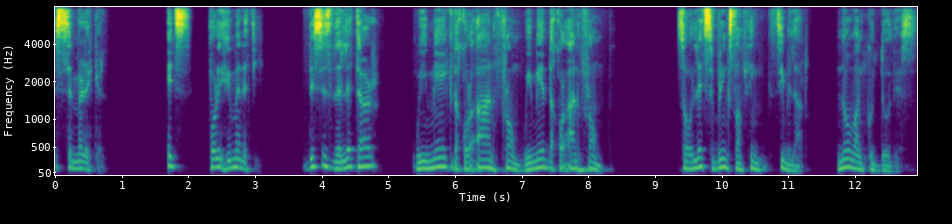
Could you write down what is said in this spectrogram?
It's a miracle. It's for humanity. This is the letter we make the Quran from. We made the Quran from. So let's bring something similar. No one could do this.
